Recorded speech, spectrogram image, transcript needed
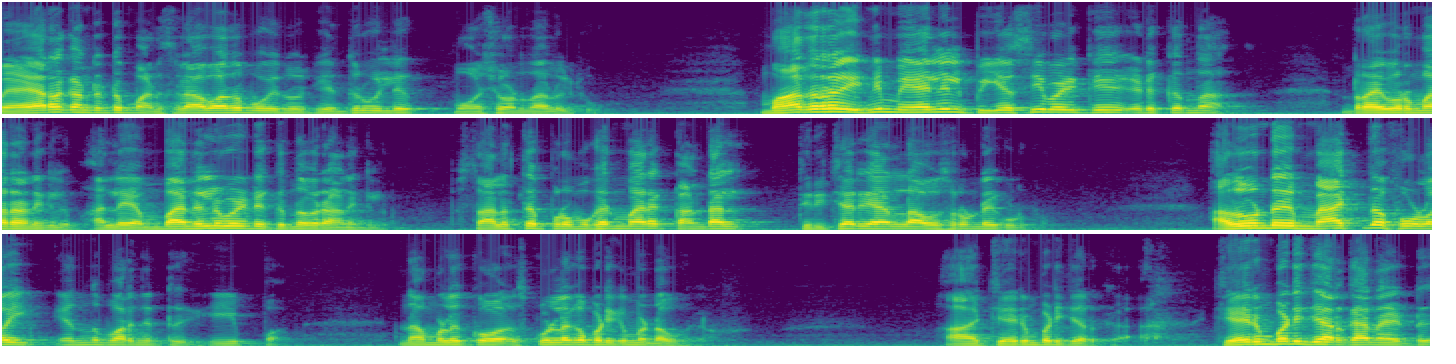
മേറെ കണ്ടിട്ട് മനസ്സിലാവാതെ പോയി നോക്കി എന്തൊരു വലിയ മോശമാണെന്ന് ആലോചിച്ചു മാത്രമല്ല ഇനി മേലിൽ പി എസ് സി വഴിക്ക് എടുക്കുന്ന ഡ്രൈവർമാരാണെങ്കിലും അല്ല എംബാനൽ വഴി എടുക്കുന്നവരാണെങ്കിലും സ്ഥലത്തെ പ്രമുഖന്മാരെ കണ്ടാൽ തിരിച്ചറിയാനുള്ള അവസരം ഉണ്ടായി കൊടുക്കും അതുകൊണ്ട് മാച്ച് ദ ഫോളോയിങ് എന്ന് പറഞ്ഞിട്ട് ഈ നമ്മൾ സ്കൂളിലൊക്കെ പഠിക്കുമ്പോൾ ഉണ്ടാവുമല്ലോ? ആ ചേരുംപടി ചേർക്കുക. ചേരുംപടി ചേർക്കാനായിട്ട്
